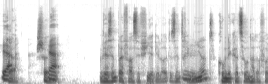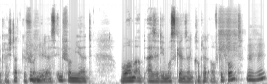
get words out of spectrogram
Ja. ja. Schön. Ja. Wir sind bei Phase 4. Die Leute sind mhm. trainiert, mhm. Kommunikation hat erfolgreich stattgefunden, mhm. jeder ist informiert. Warm-up, also die Muskeln sind komplett aufgepumpt. Mhm.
